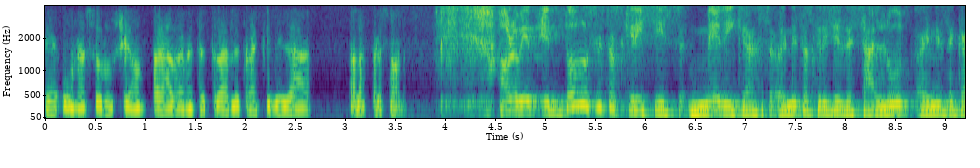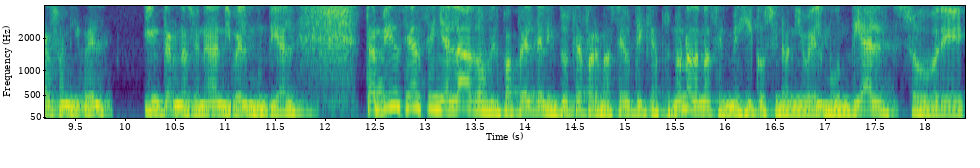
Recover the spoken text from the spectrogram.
eh, una solución para realmente traerle tranquilidad a las personas. Ahora bien, en todas estas crisis médicas, en estas crisis de salud, en este caso a nivel internacional, a nivel mundial, también se han señalado el papel de la industria farmacéutica, pues no nada más en México, sino a nivel mundial, sobre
